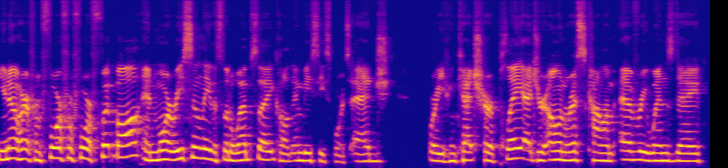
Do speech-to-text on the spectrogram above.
you know her from 4for4 Football and more recently, this little website called NBC Sports Edge, where you can catch her play at your own risk column every Wednesday.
